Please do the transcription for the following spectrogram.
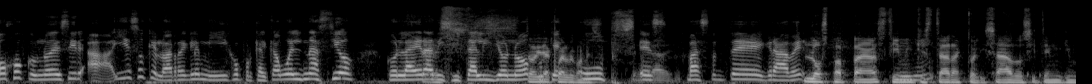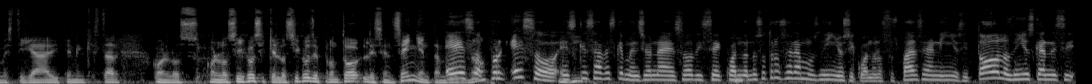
ojo con no decir, ay, eso que lo arregle mi hijo, porque al cabo él nació con la era Es- digital y yo no, estoy de porque acuerdo con eso. ups, es bastante grave. Los papás tienen que estar actualizados y tienen que investigar y tienen que estar con los, con los hijos y que los hijos de pronto les enseñen también, Eso, ¿no? porque eso, es que sabes que menciona eso, dice, cuando nosotros éramos niños y cuando nuestros padres eran niños y todos los niños que han, eh,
